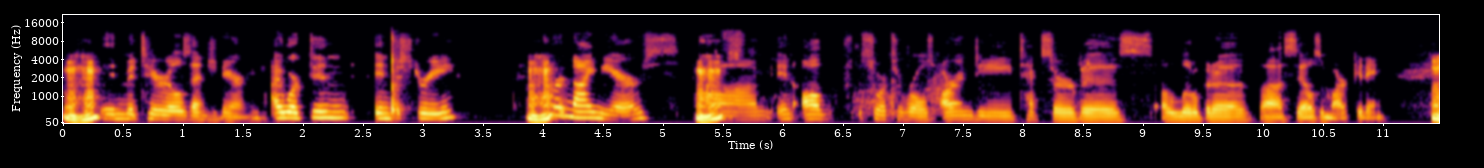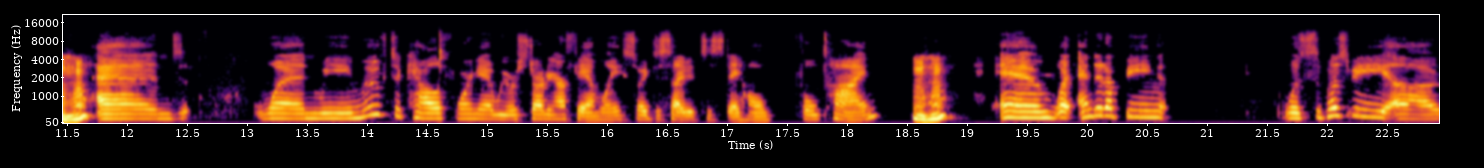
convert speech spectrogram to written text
mm-hmm. in materials engineering. I worked in industry Mhm. for nine years Mhm. um, in all sorts of roles: R and D, tech service, a little bit of uh, sales and marketing. Mm-hmm. And when we moved to California, we were starting our family. So I decided to stay home full time. Mm-hmm. And what ended up being was supposed to be uh,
